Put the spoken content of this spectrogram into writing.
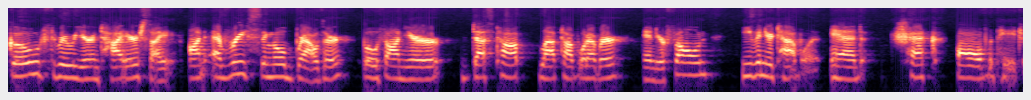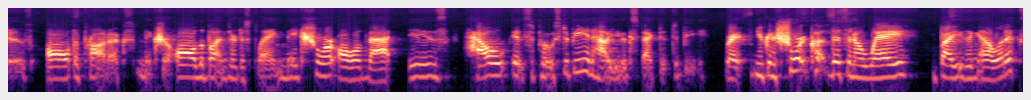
go through your entire site on every single browser, both on your desktop, laptop, whatever, and your phone, even your tablet, and check all the pages, all the products, make sure all the buttons are displaying, make sure all of that is how it's supposed to be and how you expect it to be, right? You can shortcut this in a way by using analytics.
